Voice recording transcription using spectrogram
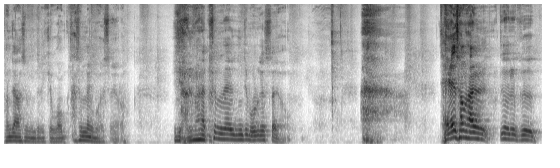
건장하신 분들이 이렇게 워- 다섯 명이 모였어요. 이게 얼마나 큰 은혜인지 모르겠어요. 하, 대성할 그, 그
